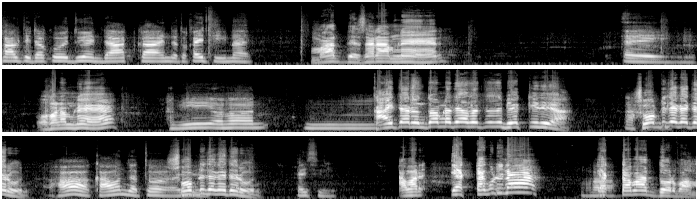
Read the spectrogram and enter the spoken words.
ফালতিটা কই দুই দে আটকা দে তো খাইছি নাই। মাছ দে স্যার আপনার এই ওখান আপনি আমি উম, খাইতারুন তো আপনার দেওয়া যাচ্ছে ব্যক্তি দেয়া। সব দিতে খাইতারুন হ খাওয়ান যা তো এই সব যে, দিতে খাইতারুন খাইছি আমার একটা গুটি না হ্যাঁ। একটা বার দরবাম।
